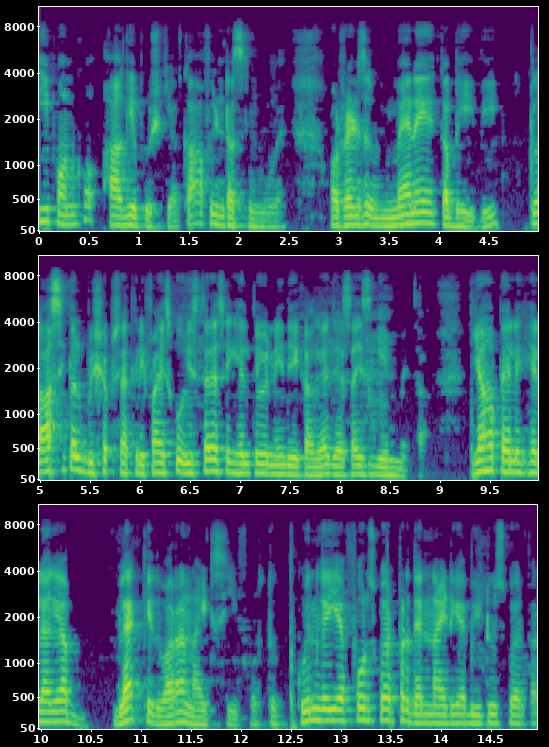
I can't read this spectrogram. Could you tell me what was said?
ई पॉन को आगे पुश किया। काफ़ी इंटरेस्टिंग मूव है। और फ्रेंड्स मैंने कभी भी क्लासिकल बिशप सेक्रीफाइस को इस तरह से खेलते हुए नहीं देखा गया जैसा इस गेम में था। यहाँ पहले खेला गया ब्लैक के द्वारा नाइट सी फोर। तो क्विन गई एफ़ फोर स्क्वायर पर, देन नाइट गया बी टू स्क्वायर पर।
